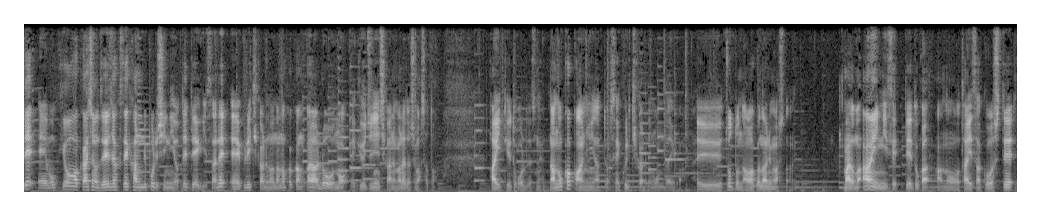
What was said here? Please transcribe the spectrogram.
で、えー、目標は会社の脆弱性管理ポリシーによって定義され、えー、クリティカルの7日間からローの91日間までとしましたと。はい、というところですね。7日間になってますね、クリティカルの問題が。えー、ちょっと長くなりましたね。まあ、でも安易に設定とかあの対策をして、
